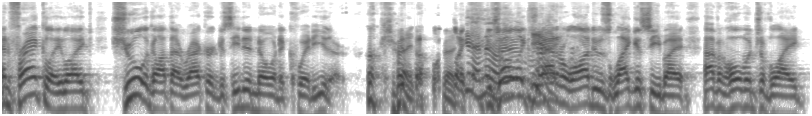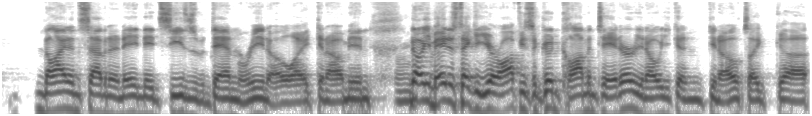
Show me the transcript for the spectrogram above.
And frankly, like Shula got that record because he didn't know when to quit either. right, right. Like, yeah, no, it's not like he right. added a lot to his legacy by having a whole bunch of like nine and seven and eight and eight seasons with Dan Marino. Like, you know, I mean, mm. no, he may just take a year off. He's a good commentator. You know, he can, you know, it's like, uh,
